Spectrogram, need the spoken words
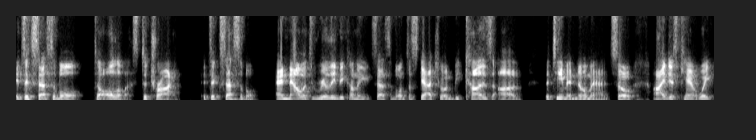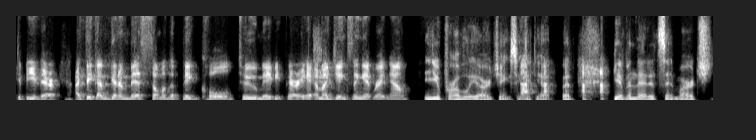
it's accessible to all of us to try. It's accessible. And now it's really becoming accessible in Saskatchewan because of the team at Nomad. So I just can't wait to be there. I think I'm going to miss some of the big cold too, maybe, Perry. Am I jinxing it right now? You probably are jinxing it yet, but given that it's in March,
